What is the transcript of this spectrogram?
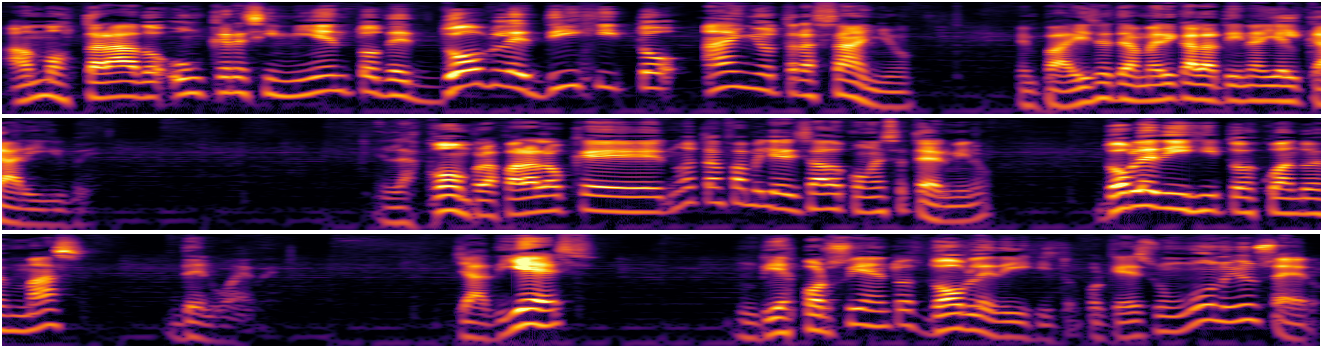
han mostrado un crecimiento de doble dígito año tras año en países de América Latina y el Caribe en las compras. Para los que no están familiarizados con ese término, doble dígito es cuando es más de 9. Ya 10, un 10% es doble dígito, porque es un 1 y un 0.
